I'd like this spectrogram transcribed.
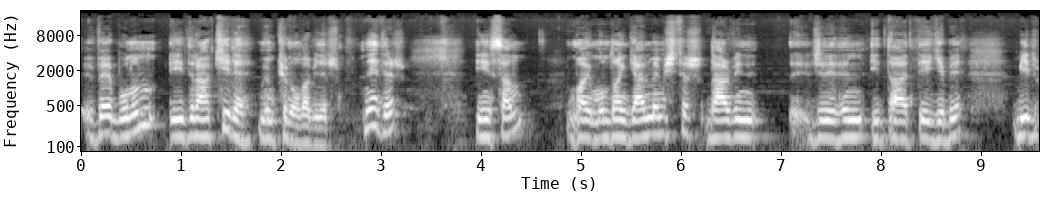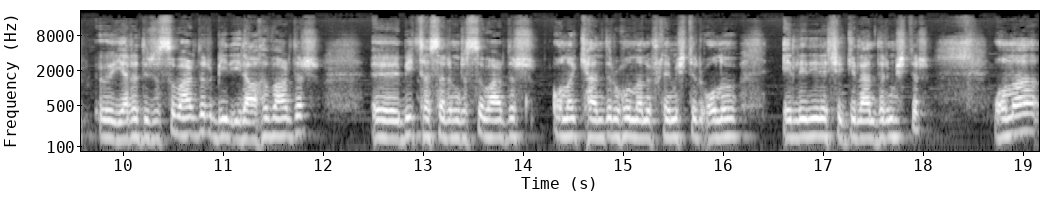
ve bunun idrakiyle mümkün olabilir. Nedir? İnsan maymundan gelmemiştir. Darwincilerin iddia ettiği gibi bir e, yaratıcısı vardır, bir ilahı vardır, e, bir tasarımcısı vardır. Ona kendi ruhundan üflemiştir, onu elleriyle şekillendirmiştir. Ona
